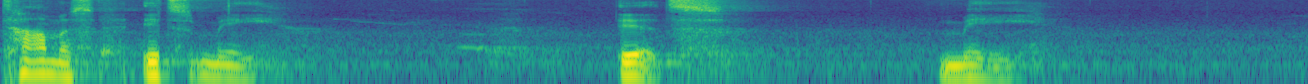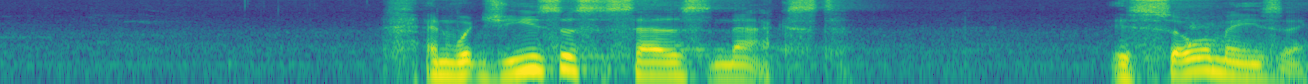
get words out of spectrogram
Thomas, it's me. It's me. And what Jesus says next is so amazing.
